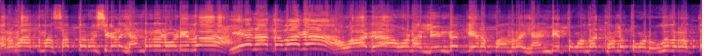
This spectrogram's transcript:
ಪರಮಾತ್ಮ ಸಪ್ತ ಋಷಿಗಳ ಹೆಂಡ್ರ ನೋಡಿದ. ಏನಾತ ಅವಾಗ? ಅವಾಗ ಅವನ ಲಿಂಗಕ್ಕೆ ಏನಪ್ಪಾ ಅಂದ್ರ ಹೆಂಡಿ ತಗೊಂಡ ಕಲ್ಲು ತಗೊಂಡು ಉಗಿದ್ರತ್ತ.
